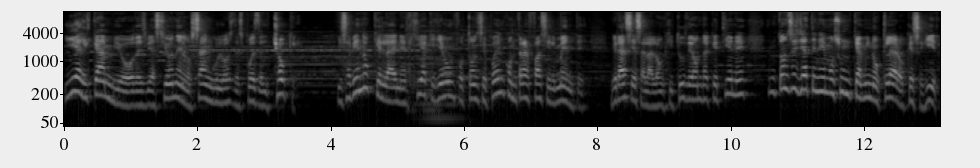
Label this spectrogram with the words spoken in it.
y el cambio o desviación en los ángulos después del choque. Y sabiendo que la energía que lleva un fotón se puede encontrar fácilmente gracias a la longitud de onda que tiene, entonces ya tenemos un camino claro que seguir.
